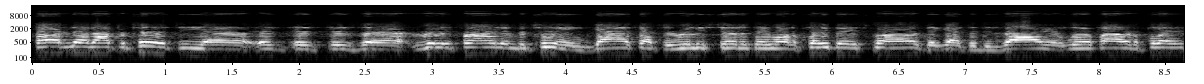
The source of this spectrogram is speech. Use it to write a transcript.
having that opportunity uh, is, is, is uh, really far in between. Guys have to really show that they want to play baseball. They got the desire and willpower to play,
